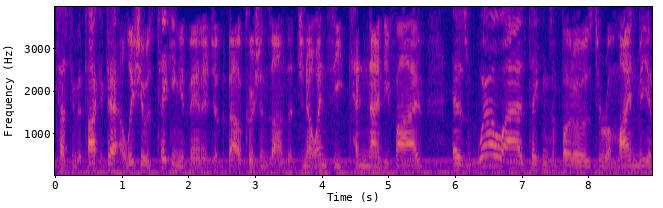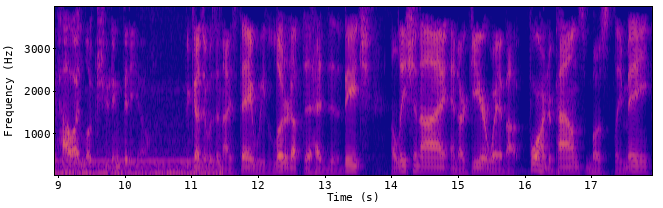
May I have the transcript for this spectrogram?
testing the Takacat. Alicia was taking advantage of the bow cushions on the Jeanneau NC 1095, as well as taking some photos to remind me of how I look shooting video. Because it was a nice day, we loaded up to head to the beach, Alicia and I and our gear weigh about 400 pounds, mostly me.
